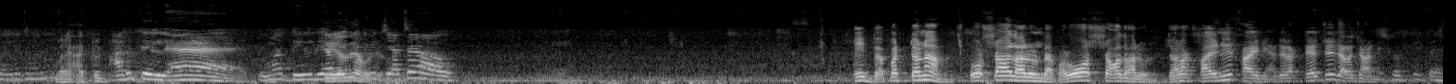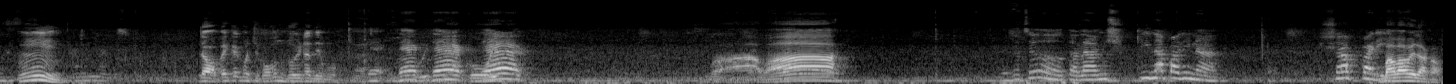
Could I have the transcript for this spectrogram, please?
মানে? মানে একটু আরও তেল হ্যাঁ তোমার তেল হবে। চেঁচাও। এই ব্যাপারটা না অসাধারণ ব্যাপার অসাধারণ। যারা খায়নি খায়নি। আর যারা খেয়েছে যারা জানে। সত্যি তাই হুম। অপেক্ষা করছি কখন দইটা দেবো? দেখ, দেখ দেখ। বাবা। বুঝেছ তাহলে আমি স- কি না পারি না? সব পারি। বাবা হয়ে দেখাও।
